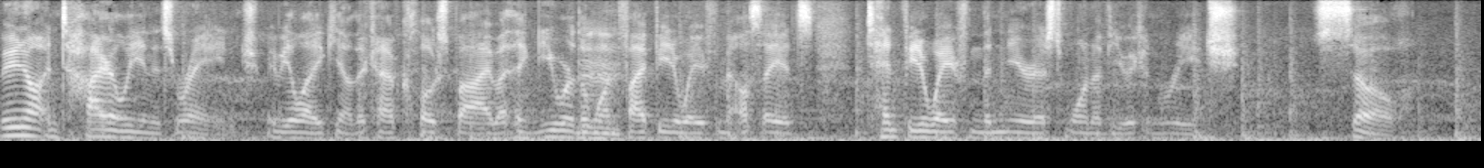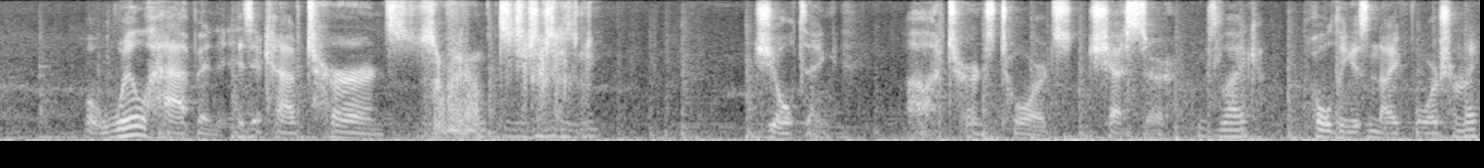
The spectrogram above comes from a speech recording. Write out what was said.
Maybe not entirely in its range. Maybe like you know they're kind of close by. But I think you were the one five feet away from it. I'll say it's ten feet away from the nearest one of you it can reach. So, what will happen is it kind of turns, jolting, uh, turns towards Chester, who's like holding his knife forward. fortunately.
